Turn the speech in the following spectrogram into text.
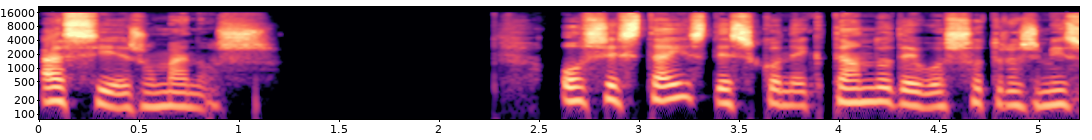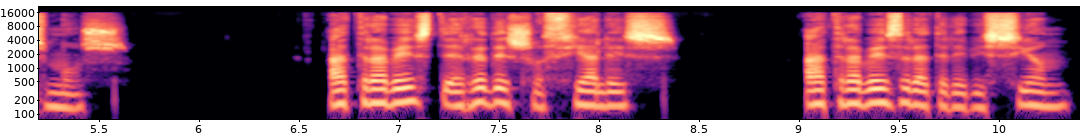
Así es, humanos. Os estáis desconectando de vosotros mismos a través de redes sociales, a través de la televisión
